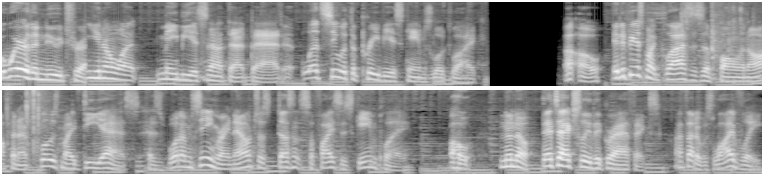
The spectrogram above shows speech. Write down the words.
but where are the new tracks? You know what? Maybe it's not that bad. Let's see what the previous games looked like. Uh-oh. It appears my glasses have fallen off and I've closed my DS, as what I'm seeing right now just doesn't suffice as gameplay. Oh, no, no, that's actually the graphics. I thought it was lively.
